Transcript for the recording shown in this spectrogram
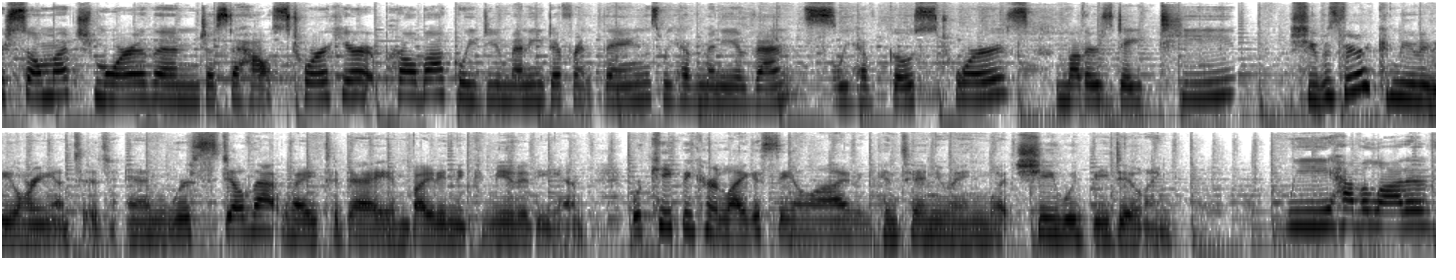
There's so much more than just a house tour here at Pearl Buck. We do many different things. We have many events. We have ghost tours, Mother's Day tea. She was very community oriented, and we're still that way today, inviting the community in. We're keeping her legacy alive and continuing what she would be doing. We have a lot of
